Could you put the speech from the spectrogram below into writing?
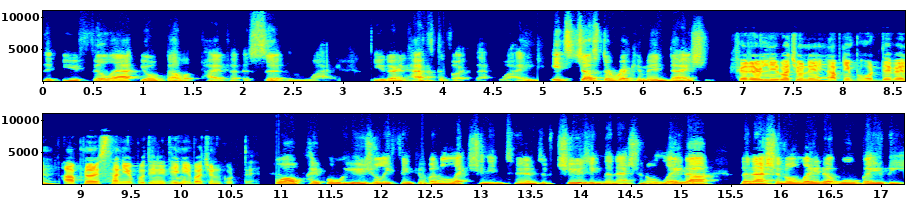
that you fill out your ballot paper a certain way. You don't have to vote that way. It's just a recommendation. ফেডারেল নির্বাচনে আপনি ভোট দেবেন আপনার স্থানীয় প্রতিনিধি নির্বাচন করতে While people usually think of an election in terms of choosing the national leader, the national leader will be the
